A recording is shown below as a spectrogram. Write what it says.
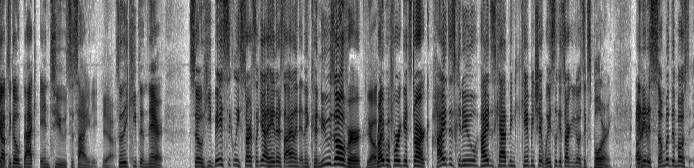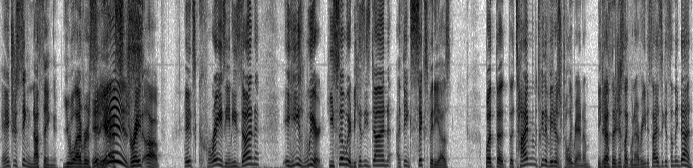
fucked up to go back into society. Yeah. So they keep them there. So he basically starts like, yeah, hey, there's the island, and then canoes over Yep. right before it gets dark, hides his canoe, hides his camping camping shit, waits till it gets dark, and goes exploring. And I- it is some of the most interesting nothing you will ever see. It is. straight up. It's crazy, and he's done. He's weird. He's so weird because he's done, I think, six videos, but the the time in between the videos are totally random because Yep. they're just like whenever he decides to get something done.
